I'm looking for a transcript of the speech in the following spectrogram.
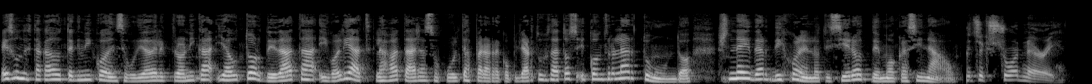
es un destacado técnico en seguridad electrónica y autor de Data y Goliath, las batallas ocultas para recopilar tus datos y controlar mundo. Schneider dijo en el noticiero Democracy Now! Uh,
